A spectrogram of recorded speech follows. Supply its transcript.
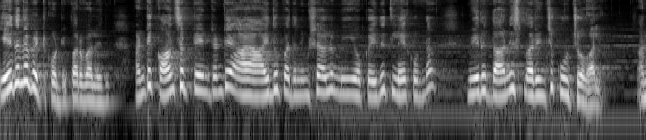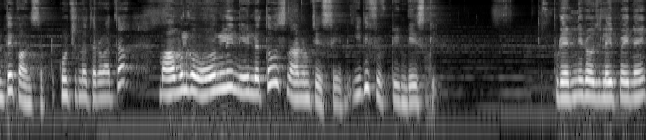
ఏదైనా పెట్టుకోండి పర్వాలేదు. అంటే కాన్సెప్ట్ ఏంటంటే ఆ ఐదు పది నిమిషాలు మీ యొక్క ఇది లేకుండా మీరు దాన్ని స్మరించి కూర్చోవాలి. అంతే కాన్సెప్ట్. కూర్చున్న తర్వాత మామూలుగా ఓన్లీ నీళ్ళతో స్నానం చేసేయండి. ఇది ఫిఫ్టీన్ డేస్కి. ఇప్పుడు ఎన్ని రోజులు అయిపోయినాయి?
